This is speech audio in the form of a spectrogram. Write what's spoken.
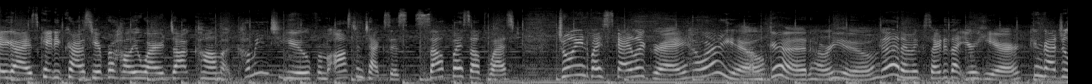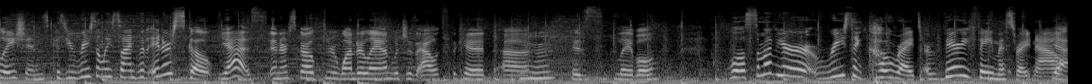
Hey guys, Katie Krause here for Hollywire.com, coming to you from Austin, Texas, South by Southwest, joined by Skylar Grey. How are you? I'm good. How are you? Good. I'm excited that you're here. Congratulations, because you recently signed with Interscope. Yes, Interscope through Wonderland, which is Alex Da Kid, uh, Mhm. his label. Well, some of your recent co-writes are very famous right now. Yeah,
